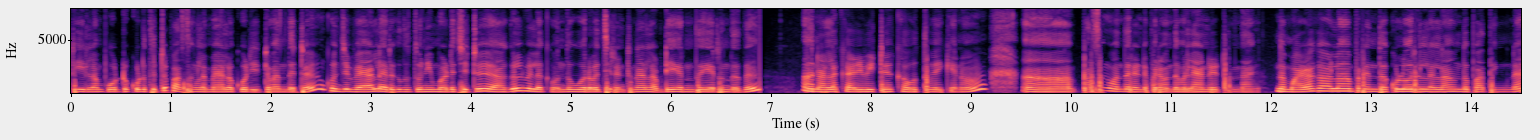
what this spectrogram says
டீலாம் போட்டு கொடுத்துட்டு பசங்களை மேலே கூட்டிகிட்டு வந்துட்டேன். கொஞ்சம் வேலை இருக்குது. துணி மடிச்சிட்டு அகல் விளக்கு வந்து ஊற வச்சு ரெண்டு நாள் அப்படியே இருந்து இருந்தது. அது நல்லா கழுவிட்டு கவுத்து வைக்கணும். பசங்க வந்து ரெண்டு பேரும் வந்து விளையாண்டுட்டு இருந்தாங்க. இந்த மழை காலம் அப்புறம் இந்த குளிர்லலாம் வந்து பார்த்திங்கன்னா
